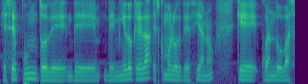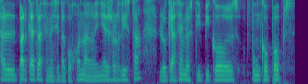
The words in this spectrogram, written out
ese punto de, de- de miedo que le da. Es como lo que te decía, ¿no? Que cuando vas al parque de atracciones y te acojonan la niña exorcista, lo que hacen los típicos Funko Pops,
